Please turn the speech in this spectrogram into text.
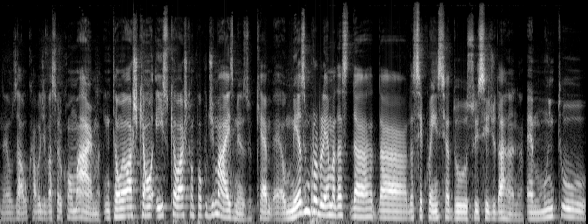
né? Usar o cabo de vassoura como uma arma. Então eu acho que é isso que eu acho que é um pouco demais mesmo. Que é, é o mesmo problema da, da, da, da, sequência do suicídio da Hannah. É muito.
